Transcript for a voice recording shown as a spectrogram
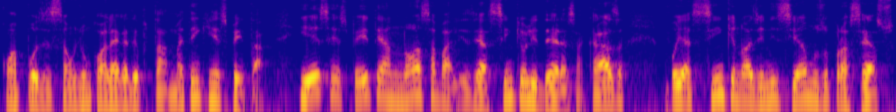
com a posição de um colega deputado, mas tem que respeitar. E esse respeito é a nossa baliza. É assim que eu lidero essa casa. Foi assim que nós iniciamos o processo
